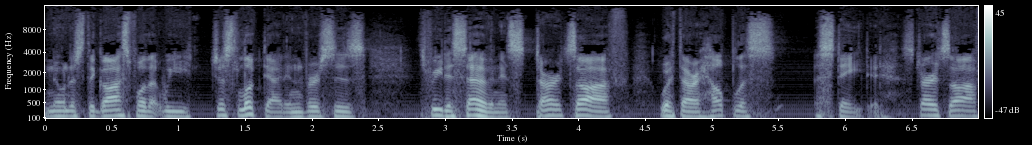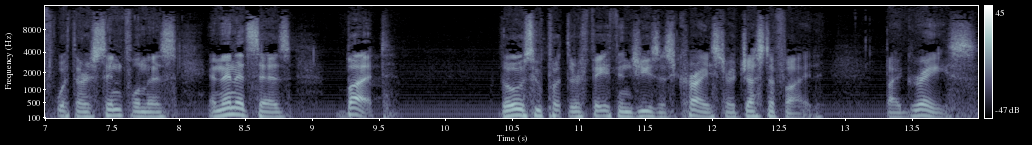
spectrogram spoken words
Notice the gospel that we just looked at in verses 3 to 7. It starts off with our helpless estate, it starts off with our sinfulness, and then it says, But those who put their faith in Jesus Christ are justified by grace.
